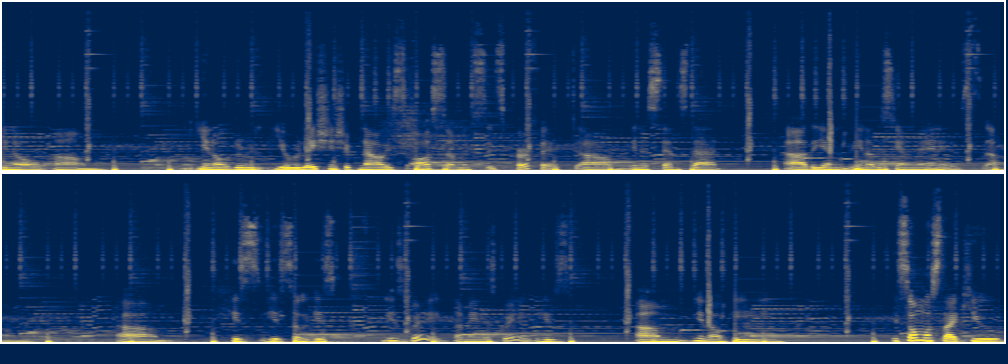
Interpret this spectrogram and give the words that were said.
you know um, you know the, your relationship now is awesome. It's it's perfect um, in a sense that uh, the young you know this young man is um, um, he's he's so he's he's great. I mean he's great. He's um, you know he it's almost like you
